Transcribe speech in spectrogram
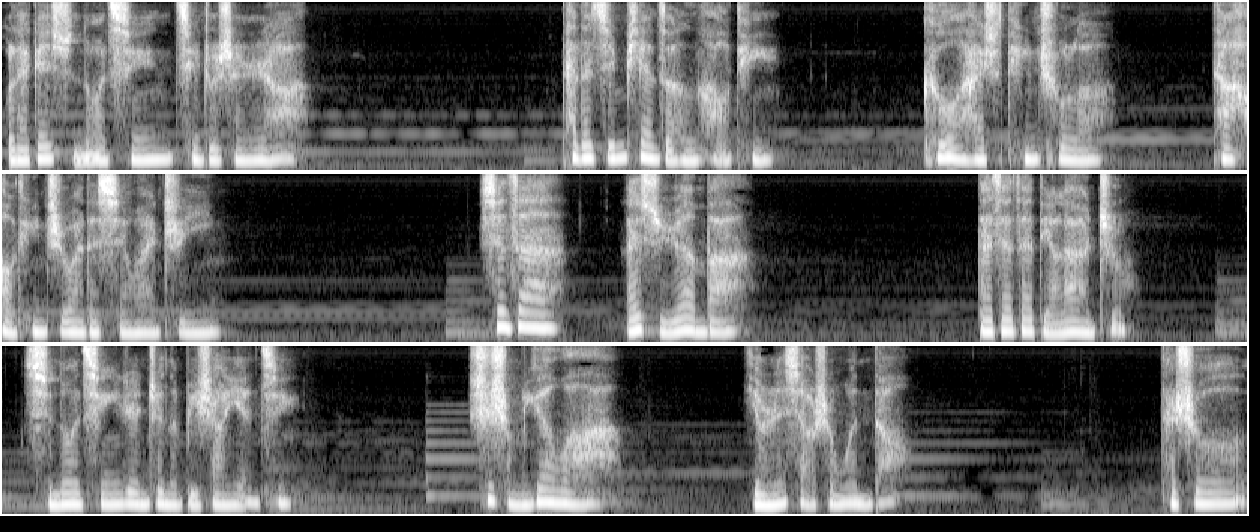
我来给许诺清庆祝生日啊。”他的金片子很好听，可我还是听出了他好听之外的弦外之音。现在来许愿吧。大家在点蜡烛，许诺清认真的闭上眼睛。是什么愿望啊？有人小声问道。他说：“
